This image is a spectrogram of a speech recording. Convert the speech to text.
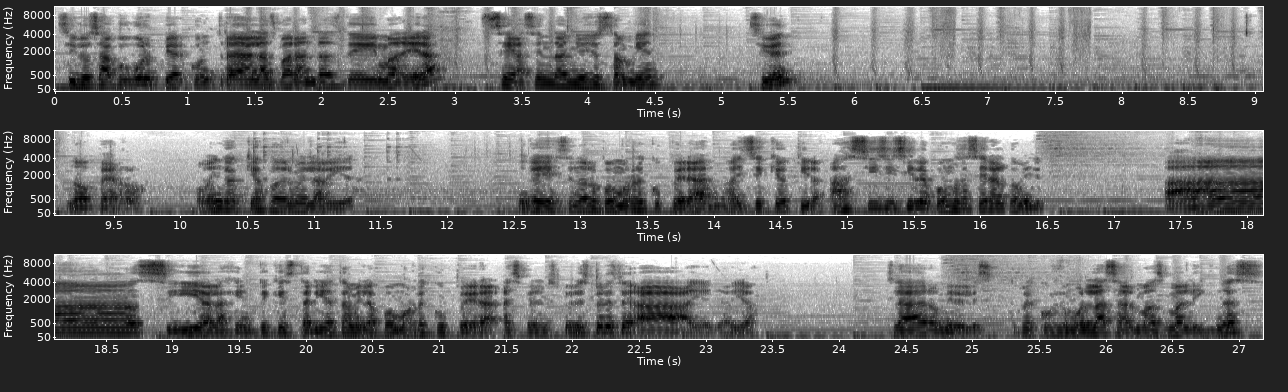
si los hago golpear contra las barandas de madera, se hacen daño ellos también. ¿Sí ven? No, perro. No venga aquí a joderme la vida. Venga, y este no lo podemos recuperar. Ahí se quedó tira. Ah, sí, sí, sí, le podemos hacer algo, mire. Ah, sí, a la gente que estaría también la podemos recuperar. Ah, esperen, esperen, esperen. esperen. Ah, ya, ya, ya. Claro, mire, les recogemos las almas malignas.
